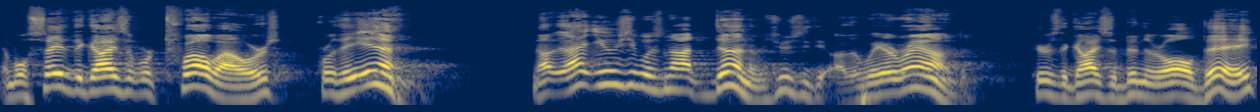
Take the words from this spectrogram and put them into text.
and we'll save the guys that work 12 hours for the end. Now, that usually was not done. It was usually the other way around. Here's the guys that have been there all day,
